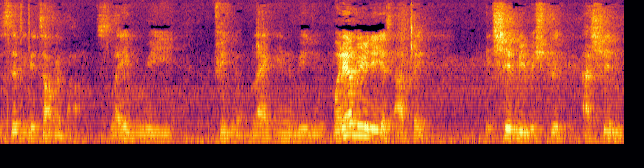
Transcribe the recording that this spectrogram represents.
specifically talking about slavery, treatment of black individual, whatever it is, I think it shouldn't be restricted. I shouldn't.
